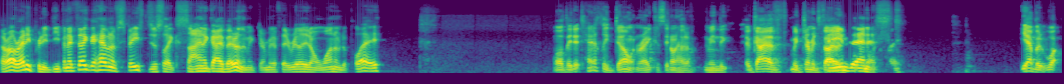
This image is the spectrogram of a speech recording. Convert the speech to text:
They're already pretty deep, and I feel like they have enough space to just like sign a guy better than McDermott if they really don't want him to play. Well, they technically don't, right? Because they don't have. I mean, the, a guy of McDermott's value. James Ennis. Yeah, but what?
